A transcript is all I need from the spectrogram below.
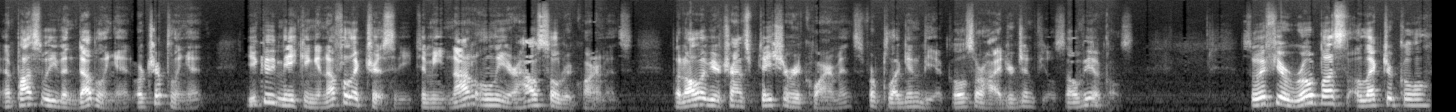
and possibly even doubling it or tripling it, you could be making enough electricity to meet not only your household requirements, but all of your transportation requirements for plug-in vehicles or hydrogen fuel cell vehicles. So if your robust electrical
